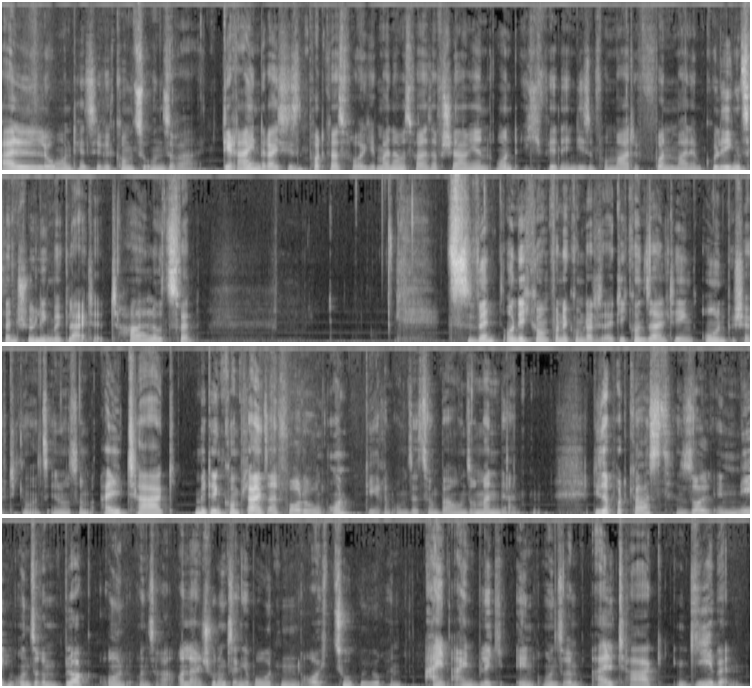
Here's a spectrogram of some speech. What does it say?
Hallo und herzlich willkommen zu unserer 33. Podcast-Folge. Mein Name ist Faris Afsharien und ich werde in diesem Format von meinem Kollegen Sven Schüling begleitet. Hallo Sven. Sven und ich kommen von der Comdatis IT Consulting und beschäftigen uns in unserem Alltag mit den Compliance-Anforderungen und deren Umsetzung bei unseren Mandanten. Dieser Podcast soll neben unserem Blog und unserer Online-Schulungsangeboten euch zuhören einen Einblick in unserem Alltag geben.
